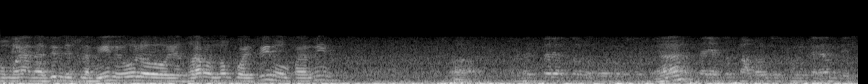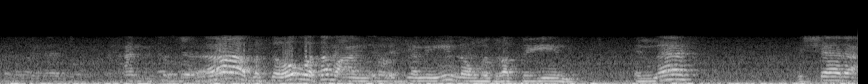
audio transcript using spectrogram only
هم يعني عايزين الإسلاميين يقولوا يظهروا إنهم كويسين وفاهمين. آه؟ آه بس هو طبعا الإسلاميين لو متغطيين الناس الشارع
